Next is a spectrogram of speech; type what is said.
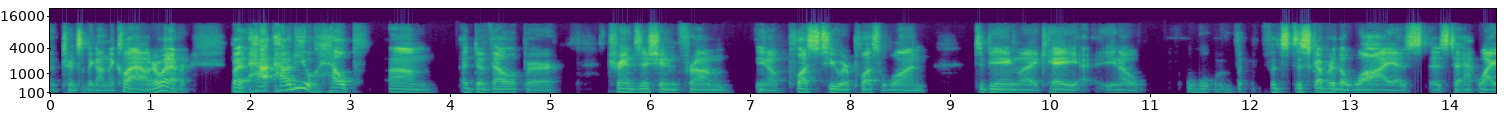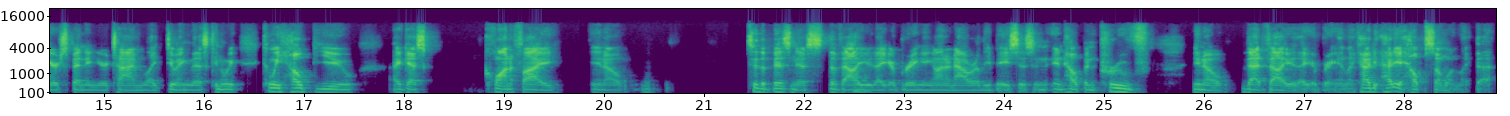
uh, turn something on the cloud or whatever but how, how do you help um, a developer transition from you know plus two or plus one to being like hey you know let's discover the why as as to why you're spending your time like doing this can we can we help you i guess quantify you know to the business the value mm-hmm. that you're bringing on an hourly basis and, and help improve you know that value that you're bringing like how do, how do you help someone like that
